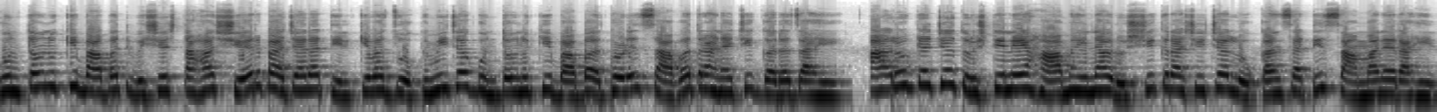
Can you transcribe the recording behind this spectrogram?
गुंतवणुकीबाबत विशेषतः शेअर बाजारातील किंवा जोखमीच्या गुंतवणुकीबाबत थोडे सावध राहण्याची गरज आहे. आरोग्याच्या दृष्टीने हा महिना वृश्चिक राशीच्या लोकांसाठी सामान्य राहील.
